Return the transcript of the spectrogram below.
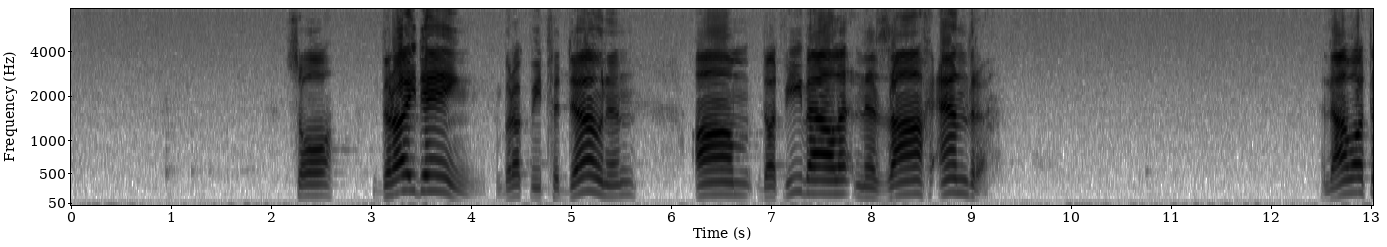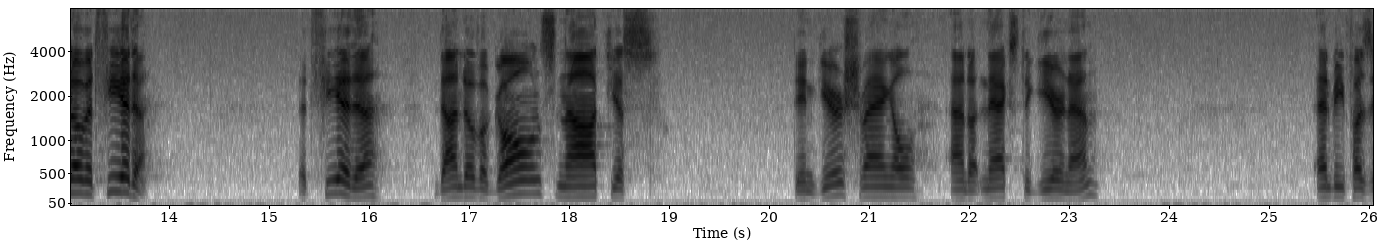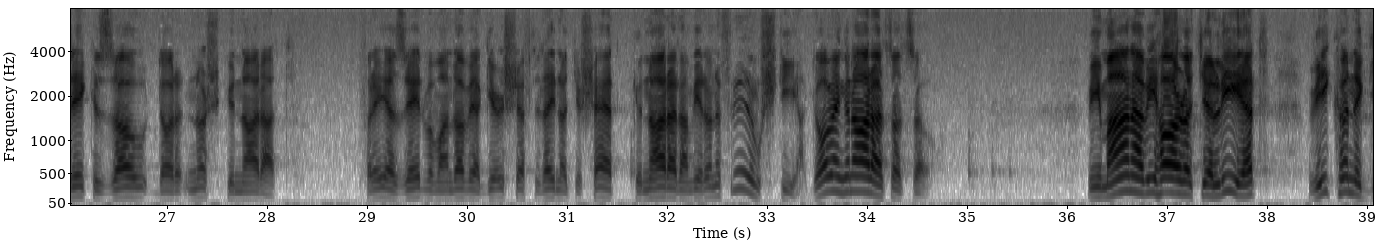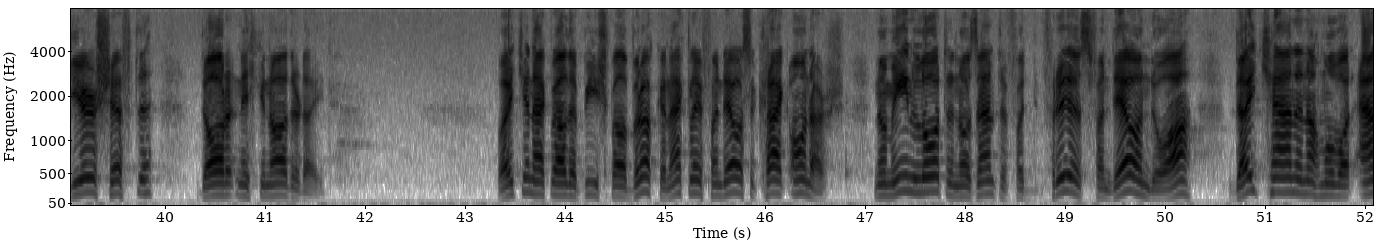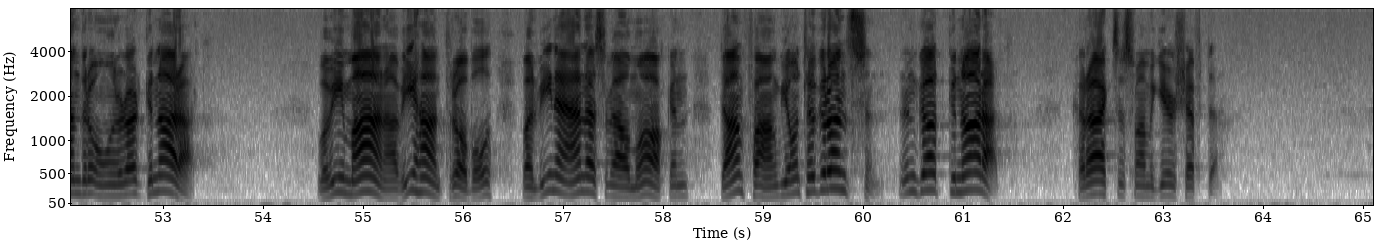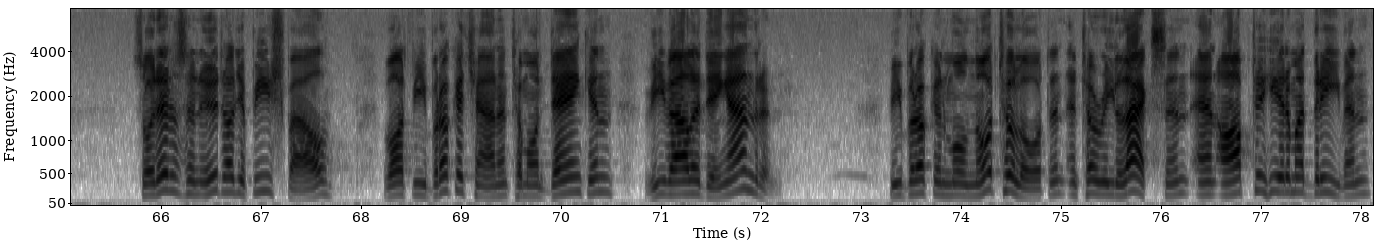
Zo, drie dingen bruk we te doen om dat we willen een zaak änderen. En dan wordt we het vierde. Het vierde dan doen we ganz naadjes den gierschwengel en dat nächste gier nemen. En we verzekeren zo dat het niet genaderd. Freya seht, wenn man da wer ein Gierschäfte da hin hat geschäht, genarra, dann wird er eine Frühung stehen. Da wird genarra so zu. Wie man, wie hat er geliert, wie können Gierschäfte dort nicht genarra da? Weet je, ik wil de bijspel brokken. Ik leef van deel, ze krijg anders. Nu mijn loten, en ons ente vrees van deel en door, die kennen nog maar wat andere onderdeel genarad. Maar wie mannen, wie gaan trouble, want wie naar anders wil maken, dan vangen we aan te grunzen. En God genade. Krijgt het van de geerschiften. Zo, so, dit is een uiterlijke bijspel, wat we brukken kennen, te denken, wie willen dingen anderen. Vi brukar mal nottoloten en te relaxen en op te hier met driven.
